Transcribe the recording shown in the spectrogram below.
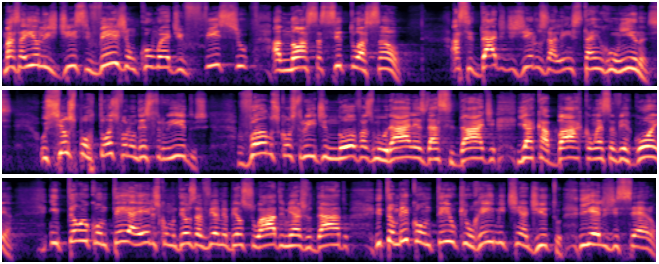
Mas aí eu lhes disse: vejam como é difícil a nossa situação. A cidade de Jerusalém está em ruínas, os seus portões foram destruídos. Vamos construir de novo as muralhas da cidade e acabar com essa vergonha. Então eu contei a eles como Deus havia me abençoado e me ajudado, e também contei o que o rei me tinha dito. E eles disseram:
